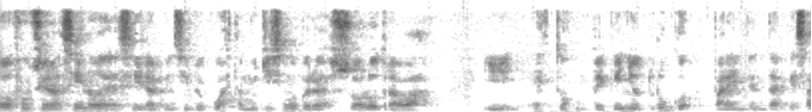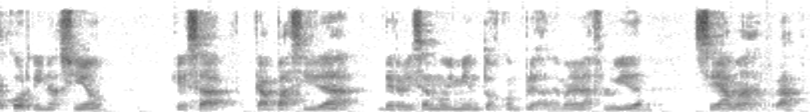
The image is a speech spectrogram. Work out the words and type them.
todo funciona así, ¿no? Es decir, al principio cuesta muchísimo, pero es solo trabajo. Y esto es un pequeño truco para intentar que esa coordinación, que esa capacidad de realizar movimientos complejos de manera fluida, sea más rápida.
